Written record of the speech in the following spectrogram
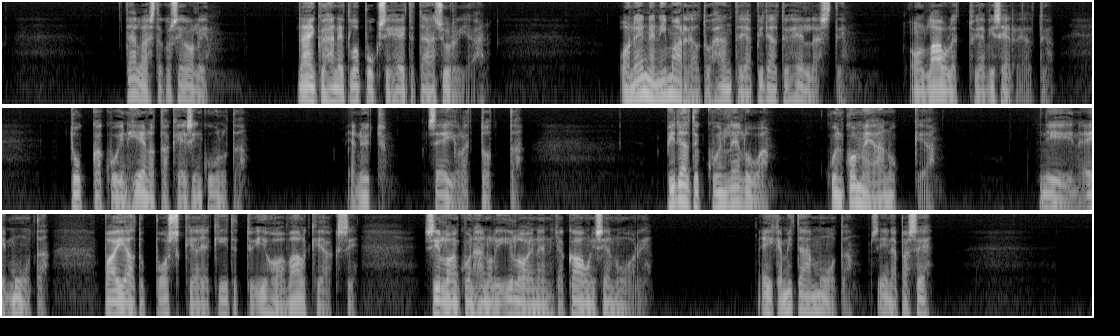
Tällaistako se oli? Näinkö hänet lopuksi heitetään syrjään? On ennen imarreltu häntä ja pidelty hellästi. On laulettu ja viserelty. Tukka kuin hienotakeisin kulta. Ja nyt se ei ole totta. Pidelty kuin lelua, kuin komeaa nukkea. Niin, ei muuta. Paijaltu poskea ja kiitetty ihoa valkeaksi, silloin kun hän oli iloinen ja kaunis ja nuori. Eikä mitään muuta, siinäpä se.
